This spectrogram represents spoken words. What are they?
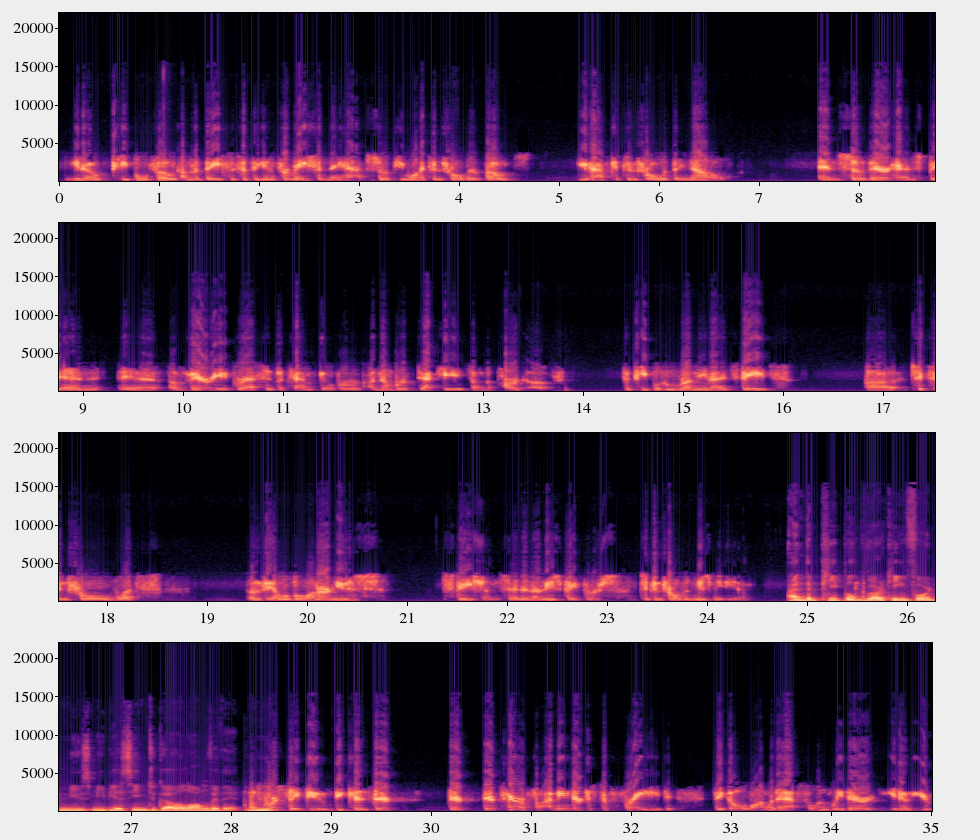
You know, people vote on the basis of the information they have. So if you want to control their votes, you have to control what they know. And so there has been a, a very aggressive attempt over a number of decades on the part of the people who run the United States uh, to control what's available on our news stations and in our newspapers to control the news media. And the people working for the news media seem to go along with it. Of course they do, because they're they're they're terrified. I mean, they're just afraid. They go along with it. Absolutely, they're you know you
